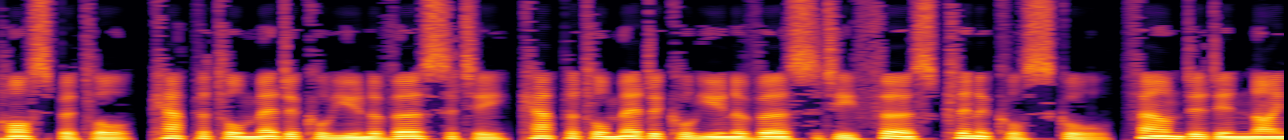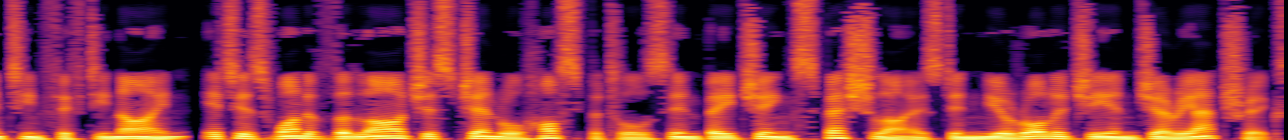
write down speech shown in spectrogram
Hospital, Capital Medical University Capital Medical University First Clinical School, founded in 1959, it is one of the largest general hospitals in Beijing specialized in neurology and geriatrics,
